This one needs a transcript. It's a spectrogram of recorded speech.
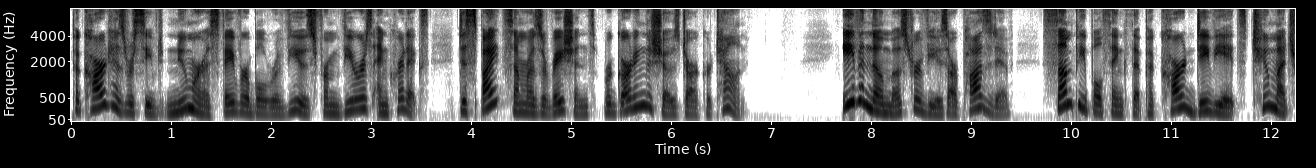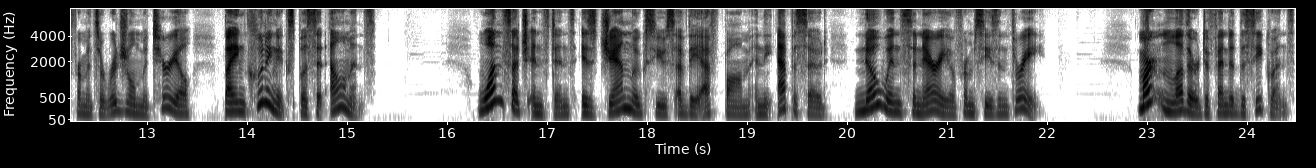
Picard has received numerous favorable reviews from viewers and critics, despite some reservations regarding the show's darker tone. Even though most reviews are positive, some people think that Picard deviates too much from its original material by including explicit elements. One such instance is Jean Luc's use of the F bomb in the episode No Win Scenario from Season 3. Martin Leather defended the sequence,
